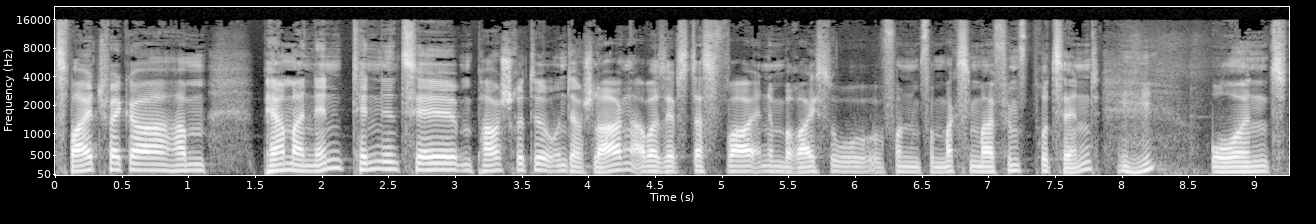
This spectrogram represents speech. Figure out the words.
zwei Tracker haben permanent tendenziell ein paar Schritte unterschlagen, aber selbst das war in einem Bereich so von, von maximal 5 Prozent. Und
